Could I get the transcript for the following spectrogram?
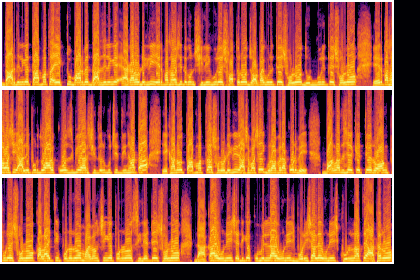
দার্জিলিং এর তাপমাত্রা একটু বাড়বে দার্জিলিং এ এগারো ডিগ্রি এর পাশাপাশি দেখুন শিলিগুড়ে সতেরো, জলপাইগুড়িতে ষোলো, ধূপগুড়িতে ষোলো, এর পাশাপাশি আলিপুরদুয়ার, কোচবিহার, শীতলকুচি, দিনহাটা, এখানেও তাপমাত্রা ষোলো ডিগ্রির আশেপাশেই ঘোরাফেরা করবে। বাংলাদেশের ক্ষেত্রে রংপুরে ষোলো, কালাইতি পনেরো, ময়মনসিংহে পনেরো, সিলেটে ষোলো, ঢাকায় উনিশ, এদিকে কুমিল্লায় উনিশ, বরিশালে উনিশ, খুলনাতে আঠারো,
